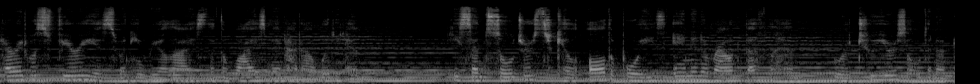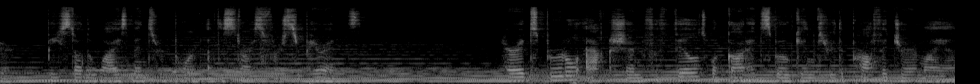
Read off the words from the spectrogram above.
Herod was furious when he realized that the wise men had outwitted him. He sent soldiers to kill all the boys in and around Bethlehem who were two years old and under, based on the wise men's report of the star's first appearance. Herod's brutal action fulfilled what God had spoken through the prophet Jeremiah.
